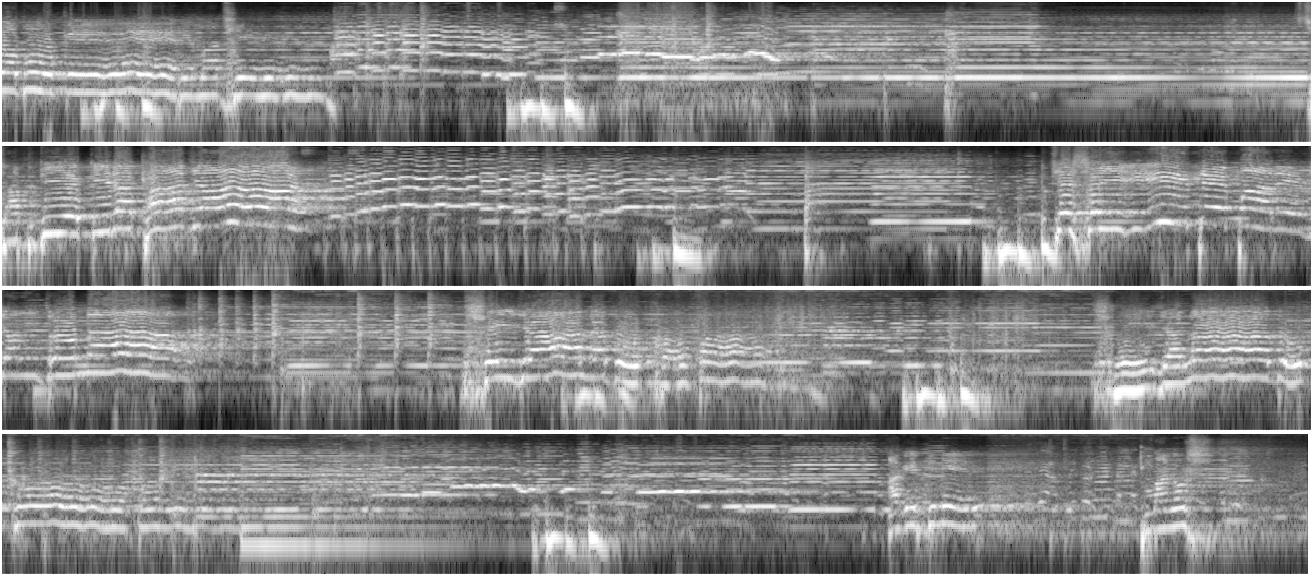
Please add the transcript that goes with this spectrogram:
শত কষ্ট বুকের মাঝে। চাপ দিয়ে কি রাখা যায়? দুঃখ দুঃখ আগের দিনে মানুষ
